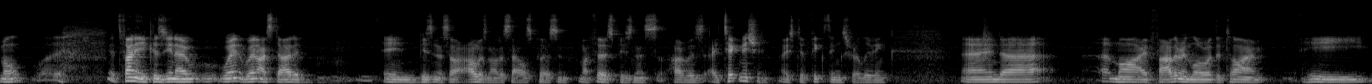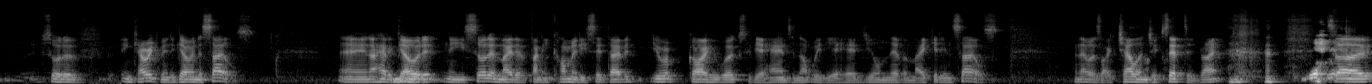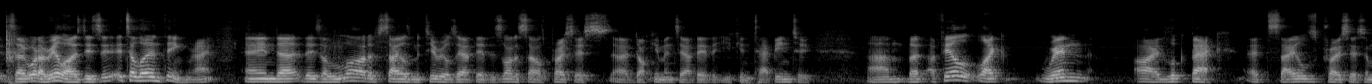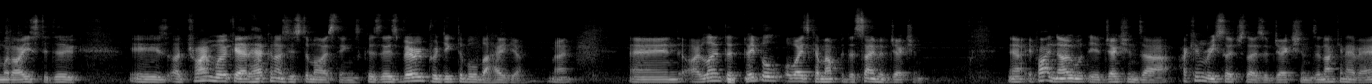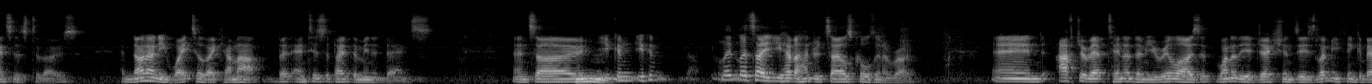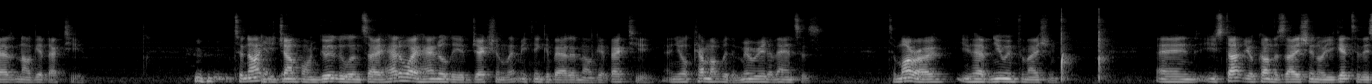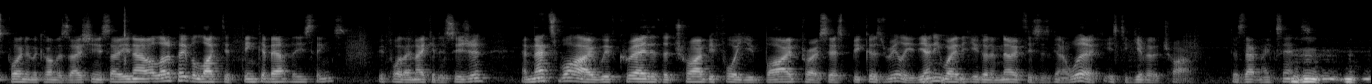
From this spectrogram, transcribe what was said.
Well, it's funny because you know when when I started in business, I, I, was not a salesperson. My first business, I was a technician. I used to fix things for a living, and uh, my father-in-law at the time, he sort of encouraged me to go into sales. And I had a go mm. at it, and he sort of made a funny comment. He said, "David, you're a guy who works with your hands and not with your head. You'll never make it in sales." And that was like challenge accepted, right? Yeah. so, so what I realized is it's a learned thing, right? And uh, there's a lot of sales materials out there. There's a lot of sales process uh, documents out there that you can tap into. Um, but I feel like when I look back at sales process and what I used to do is I try and work out how can I systemize things because there's very predictable behavior, right? And I learned that people always come up with the same objection. Now, if I know what the objections are, I can research those objections and I can have answers to those. And not only wait till they come up, but anticipate them in advance. And so mm. you can you can let, let's say you have 100 sales calls in a row. And after about 10 of them, you realize that one of the objections is, let me think about it and I'll get back to you. Tonight, yeah. you jump on Google and say, How do I handle the objection? Let me think about it and I'll get back to you. And you'll come up with a myriad of answers. Tomorrow, you have new information. And you start your conversation, or you get to this point in the conversation, you say, You know, a lot of people like to think about these things before they make a decision. And that's why we've created the try before you buy process because really the only way that you're going to know if this is going to work is to give it a trial. Does that make sense? Mm-hmm.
